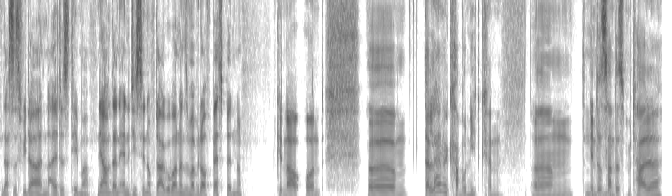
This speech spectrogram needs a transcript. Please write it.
das ist wieder ein altes Thema. Ja, und dann endet die Szene auf Dagobah und dann sind wir wieder auf Bespin, ne? Genau, und ähm, da lernen wir Carbonit kennen. Ähm, Mhm. Interessantes Metall.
